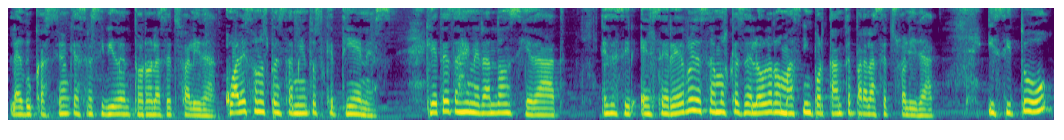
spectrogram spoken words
la educación que has recibido en torno a la sexualidad. ¿Cuáles son los pensamientos que tienes? ¿Qué te está generando ansiedad? Es decir, el cerebro ya sabemos que es el órgano más importante para la sexualidad. Y si tú,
